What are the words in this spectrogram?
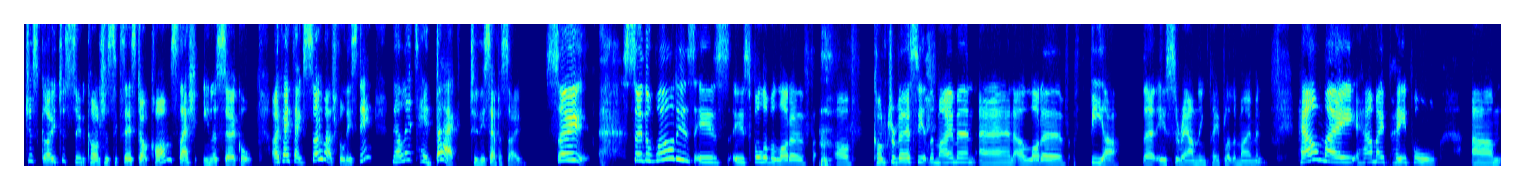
just go to superconscioussuccess.com slash inner circle. Okay, thanks so much for listening. Now let's head back to this episode. So, so the world is is is full of a lot of of controversy at the moment and a lot of fear that is surrounding people at the moment. How may how may people um,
